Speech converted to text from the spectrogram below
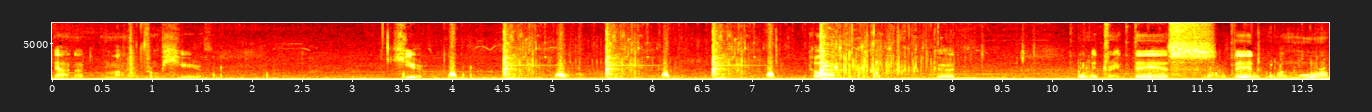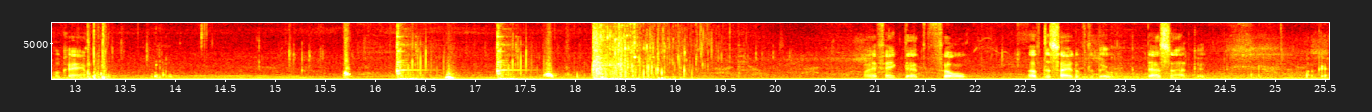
No not, not from here. Here. Come on. Good. Let me drink this a bit one more okay. I think that fell off the side of the building. That's not good. Okay,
